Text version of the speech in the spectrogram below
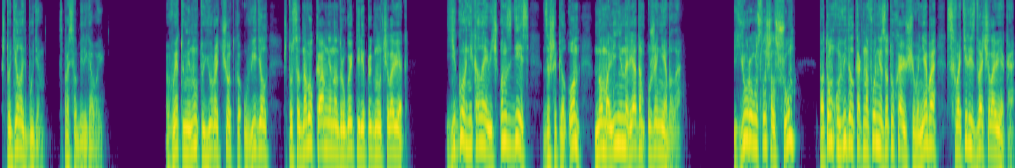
«Что делать будем?» — спросил Береговой. В эту минуту Юра четко увидел, что с одного камня на другой перепрыгнул человек. «Егор Николаевич, он здесь!» — зашипел он, но Малинина рядом уже не было. Юра услышал шум Потом увидел, как на фоне затухающего неба схватились два человека.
